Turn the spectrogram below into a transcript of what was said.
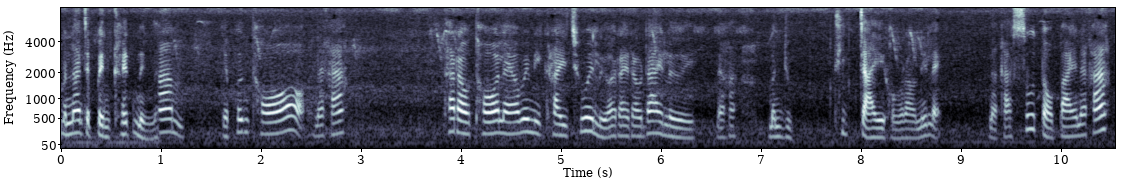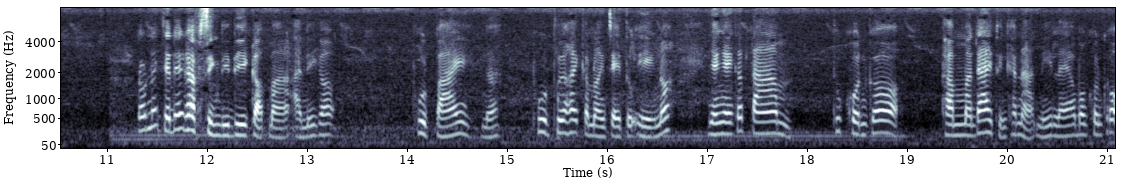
มันน่าจะเป็นเคล็ดหนึ่งห้ามอย่าเพิ่งท้อนะคะ ถ้าเราท้อแล้วไม่มีใครช่วยเหลืออะไรเราได้เลยนะคะ มันอยู่ที่ใจของเรานี่แหละนะคะ สู้ต่อไปนะคะ เราน่าจะได้รับสิ่งดีๆ กลับมา อันนี้ก็พูดไปนะ พูดเพื่อให้กำลังใจตัวเองเนาะ ยังไงก็ตามทุกคนก็ทำมาได้ถึงขนาดนี้แล้ว บางคนก็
